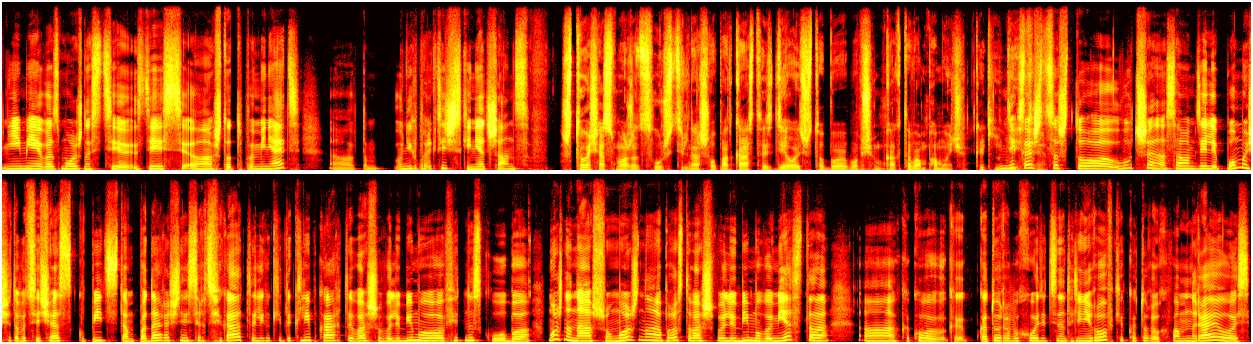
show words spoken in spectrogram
не имея возможности здесь э, что-то поменять, э, там, у них практически нет шансов. Что сейчас может слушатель нашего подкаста сделать, чтобы, в общем, как-то вам помочь? Какие Мне действия? кажется, что лучшая на самом деле помощь — это вот сейчас купить там подарочный сертификат или какие-то клип-карты вашего любимого фитнес-клуба. Можно нашу, можно просто вашего любимого места, а, какого, которое вы ходите на тренировки, в которых вам нравилось.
